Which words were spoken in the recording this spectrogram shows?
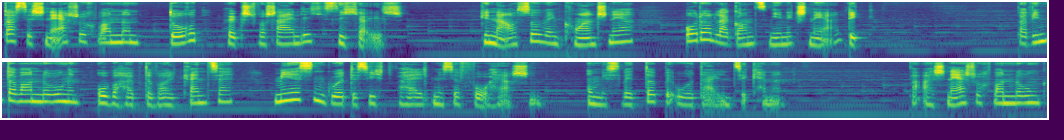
dass das Schneeschuchwandern dort höchstwahrscheinlich sicher ist. Genauso wenn kein oder ganz wenig Schnee liegt. Bei Winterwanderungen oberhalb der Waldgrenze müssen gute Sichtverhältnisse vorherrschen, um das Wetter beurteilen zu können. Bei einer Schneeschuchwanderung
